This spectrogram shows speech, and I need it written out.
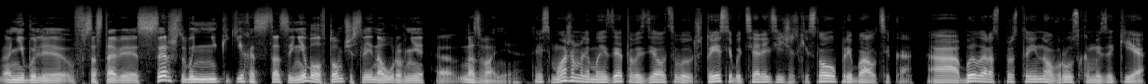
они были в составе СССР, чтобы никаких ассоциаций не было, в том числе и на уровне э, названия. То есть можем ли мы из этого сделать вывод, что если бы теоретически слово «прибалтика» а, было распространено в русском языке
